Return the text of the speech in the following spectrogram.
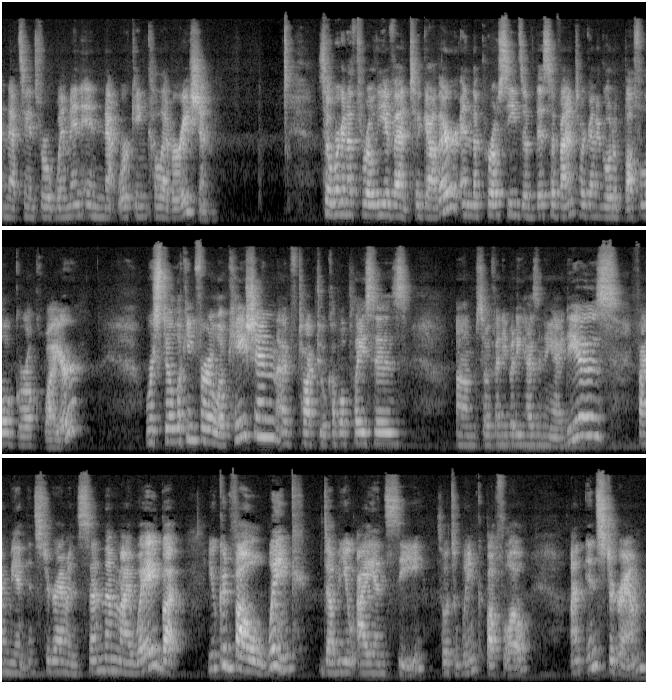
And that stands for Women in Networking Collaboration. So we're going to throw the event together, and the proceeds of this event are going to go to Buffalo Girl Choir. We're still looking for a location. I've talked to a couple places. Um, so if anybody has any ideas, find me on Instagram and send them my way. But you can follow Wink, W I N C, so it's Wink Buffalo, on Instagram,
